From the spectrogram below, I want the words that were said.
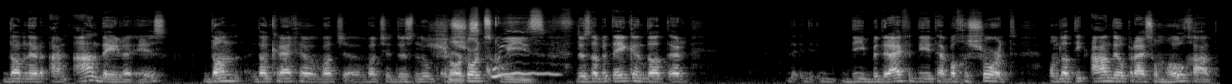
dan er aan aandelen is, dan, dan krijg je wat, je wat je dus noemt een Short short squeeze. Dus dat betekent dat er die bedrijven die het hebben geshort, omdat die aandeelprijs omhoog gaat,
